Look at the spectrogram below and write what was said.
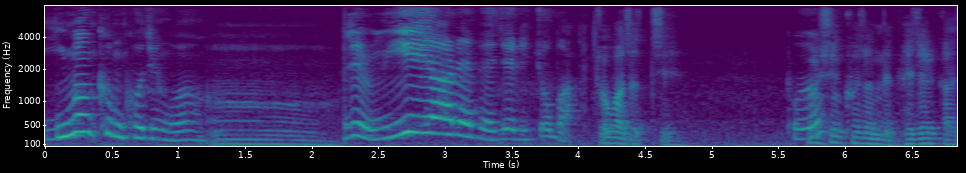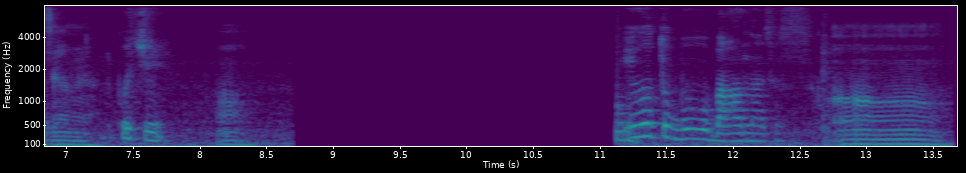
이만큼 커진 거야. 어. 베젤 위에 아래 베젤이 좁아. 좁아졌지. 보여? 훨씬 커졌네. 베젤까지 하면. 그치? 어. 이것도 뭐가 많아졌어. 어.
